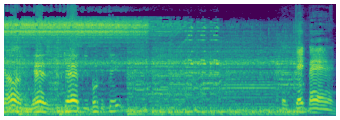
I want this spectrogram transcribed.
Oh, yes, champion Booker T. The dead man.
